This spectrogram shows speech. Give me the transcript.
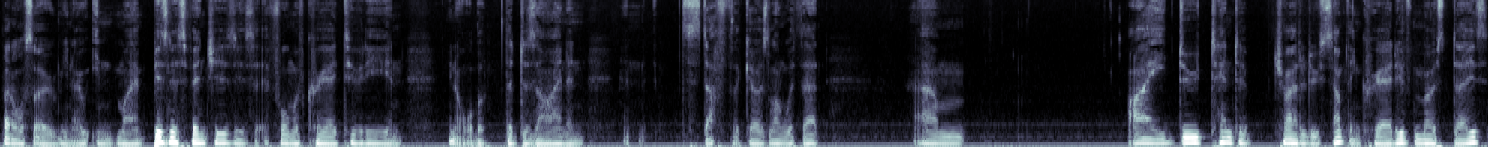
but also, you know, in my business ventures is a form of creativity and, you know, all the, the design and, and stuff that goes along with that. Um, I do tend to try to do something creative most days.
